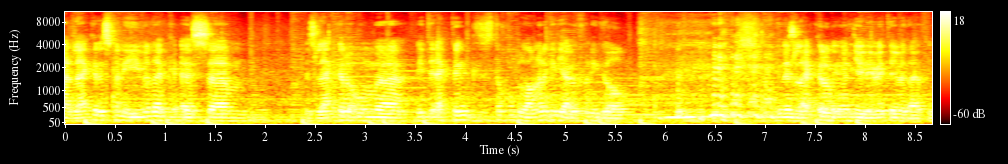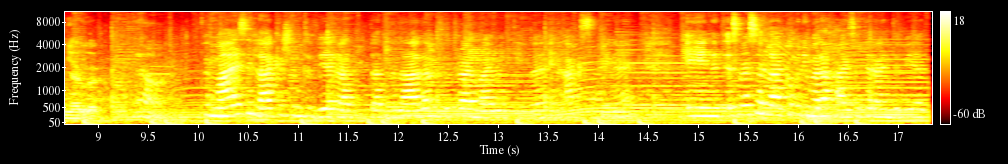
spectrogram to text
Wat lekker is van die huwelik is ehm um, is lekker om uh, weet jy, ek dink dit is tog belangrik dat jy hou van die girl. en is lekker om iemand jou lewe te hê wat hou van jou ook. Ja. Vir my is dit lekker om te weet dat dat hulle vertrou my met diewe en ek syne En dit is my so lekker om in die middag huis te ry en te weet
